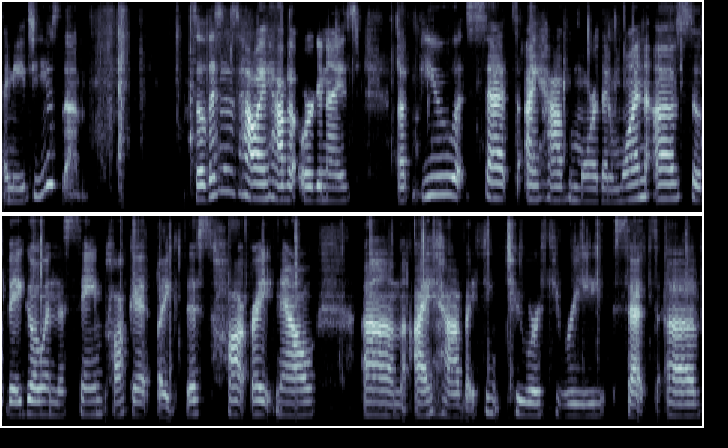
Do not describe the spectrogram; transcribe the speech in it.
I need to use them. So this is how I have it organized. A few sets I have more than one of, so they go in the same pocket like this hot right now. Um, I have, I think, two or three sets of,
